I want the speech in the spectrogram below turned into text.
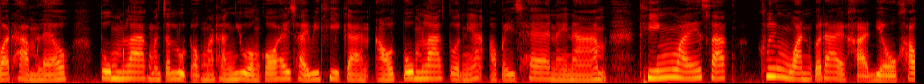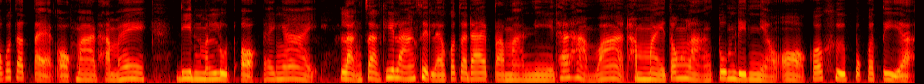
ว่าทำแล้ว ตุ้มรากมันจะหลุดออกมาทั้งยวงก็ให้ใช้วิธีการเอาตุ้มรากตัวเนี้ยเอาไปแช่ในน้ำทิ้งไว้สัก ครึ่งวันก็ได้ค่ะ เดี๋ยวเขาก็จะแตกออกมาทำให้ดินมันหลุดออกได้ง่าย หลังจากที่ล้างเสร็จแล้วก็จะได้ประมาณนี้ ถ้าถามว่าทำไมต้องล้างตุ้มดินเหนียวออกก็คือปกติอะ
